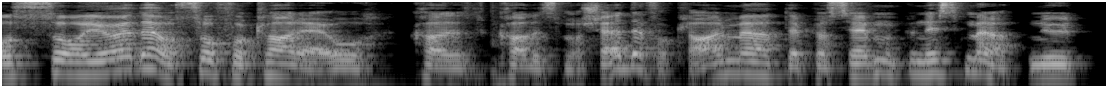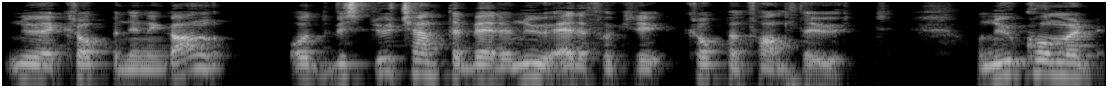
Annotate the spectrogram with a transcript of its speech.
Og så gjør jeg det, og så forklarer jeg jo hva, hva det som har skjedd. Jeg forklarer meg at det er placebomekanismer, at nå er kroppen din i gang. Og hvis du kjente det bedre nå, er det for kroppen fant det ut. Og Nå kommer,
